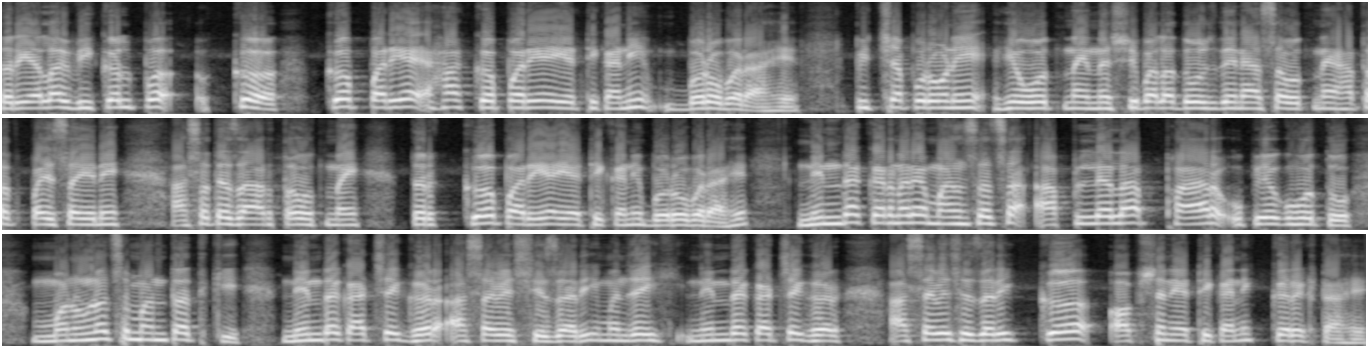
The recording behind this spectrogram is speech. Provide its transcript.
तर याला विकल्प क क पर्याय हा क पर्याय या ठिकाणी बरोबर आहे. पिच्छा पुरवणे हे होत नाही. नशिबाला दोष देणे असा होत नाही. हातात पैसा येणे असा त्याचा अर्थ होत नाही. तर क पर्याय या ठिकाणी बरोबर आहे. निंदा करणाऱ्या माणसाचा आपल्याला फार उपयोग होतो. म्हणूनच म्हणतात की निंदकाचे घर असावे शेजारी म्हणजे निंदकाचे घर असावे शेजारी क ऑप्शन या ठिकाणी करेक्ट आहे.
